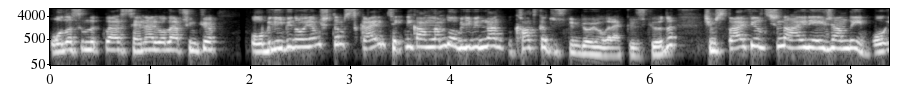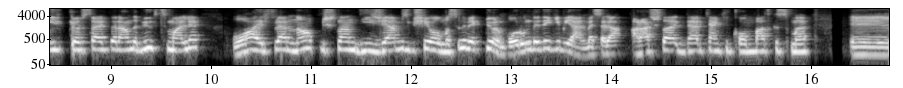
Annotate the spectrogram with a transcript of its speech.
olasılıklar, senaryolar çünkü Oblivion oynamıştım. Skyrim teknik anlamda Oblivion'dan kat kat üstün bir oyun olarak gözüküyordu. Şimdi Starfield için de aynı heyecandayım. O ilk gösterdikleri anda büyük ihtimalle o herifler ne yapmış lan diyeceğimiz bir şey olmasını bekliyorum. Orun dediği gibi yani mesela araçla giderkenki kombat kısmı e,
